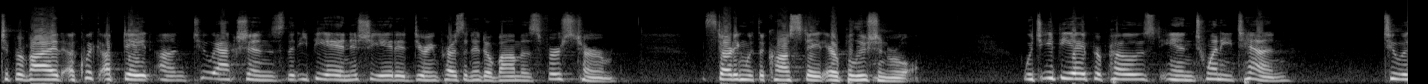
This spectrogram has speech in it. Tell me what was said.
to provide a quick update on two actions that EPA initiated during President Obama's first term, starting with the cross-state air pollution rule, which EPA proposed in 2010 to,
